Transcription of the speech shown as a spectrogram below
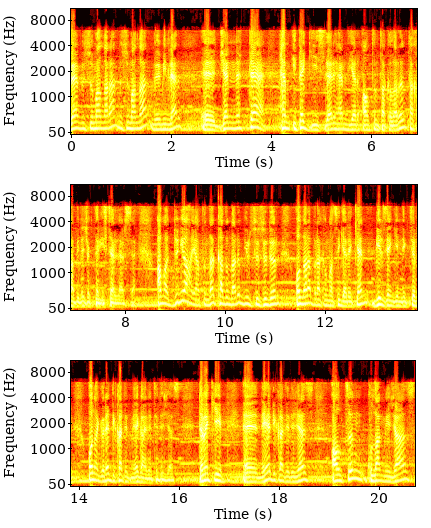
Ve Müslümanlara, Müslümanlar, müminler e, cennette hem ipek giysileri hem diğer altın takıları takabilecekler isterlerse. Ama dünya hayatında kadınların bir süsüdür. Onlara bırakılması gereken bir zenginliktir. Ona göre dikkat etmeye gayret edeceğiz. Demek ki e, neye dikkat edeceğiz? Altın kullanmayacağız.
